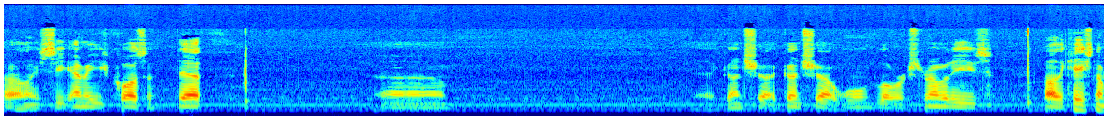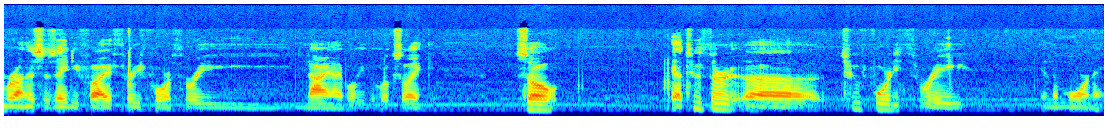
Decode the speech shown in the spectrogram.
uh, let me see ME cause of death. Um, gunshot gunshot wound lower extremities. Uh, the case number on this is 853439, I believe it looks like. So at 2.43 uh, in the morning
